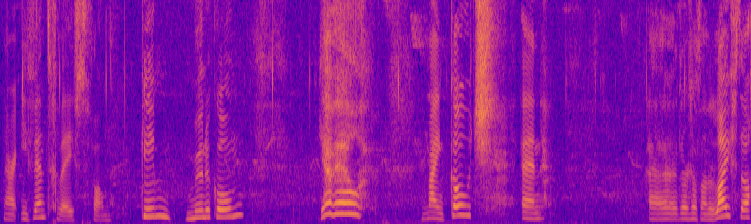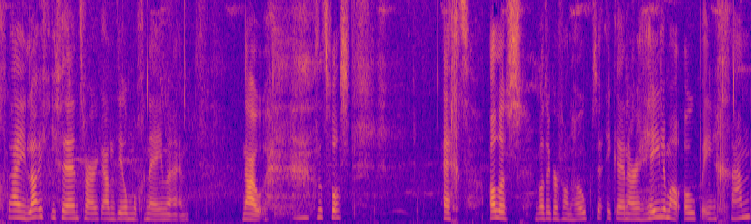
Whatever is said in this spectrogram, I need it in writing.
naar event geweest van Kim Munnekon. Jawel, mijn coach. En uh, er zat een live dag bij, een live event waar ik aan deel mocht nemen. En nou, dat was echt alles wat ik ervan hoopte. Ik ben er helemaal open in gegaan.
